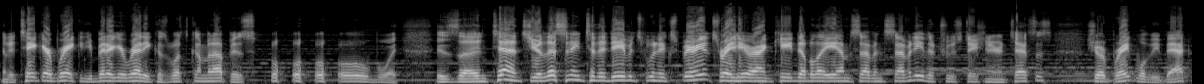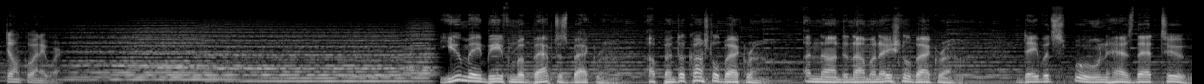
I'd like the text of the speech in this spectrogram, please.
Going to take our break, and you better get ready because what's coming up is, oh, boy, is uh, intense. You're listening to the David Spoon Experience right here on KAAM 770, the true station here in Texas. Short break. We'll be back. Don't go anywhere. You may be from a Baptist background a Pentecostal background, a non denominational background. David Spoon has that too.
